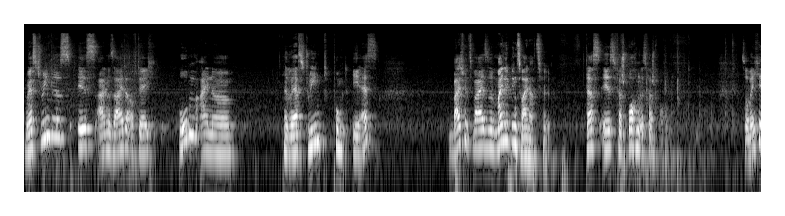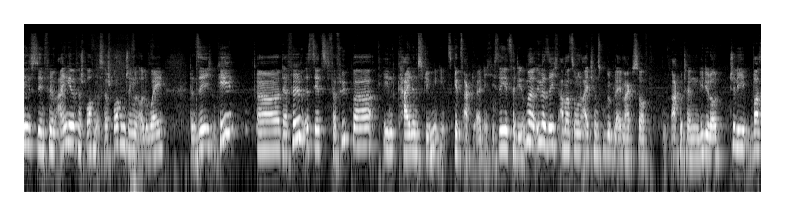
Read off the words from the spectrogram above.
Wer streamt es ist eine Seite, auf der ich oben eine wer streamt.es beispielsweise mein Lieblingsweihnachtsfilm. Das ist Versprochen ist Versprochen. So, wenn ich den Film eingebe, Versprochen ist Versprochen, Jingle All the Way, dann sehe ich, okay, äh, der Film ist jetzt verfügbar in keinem Streamingdienst. Gibt es aktuell nicht. Ich sehe jetzt halt die Übersicht: Amazon, iTunes, Google Play, Microsoft, Rakuten, Videoload, Chili, was,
